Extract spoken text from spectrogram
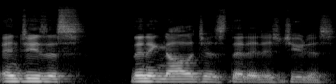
And Jesus then acknowledges that it is Judas.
